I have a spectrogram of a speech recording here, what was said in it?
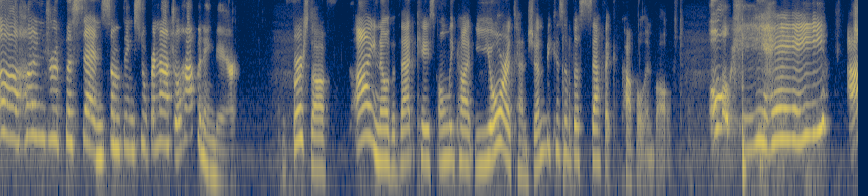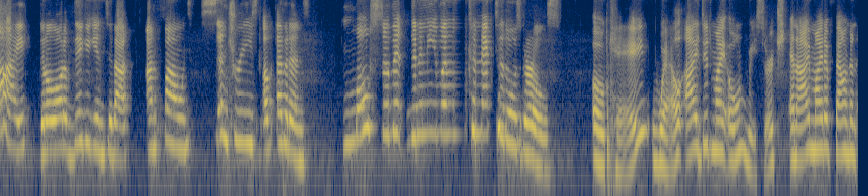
a hundred percent something supernatural happening there. First off, I know that that case only caught your attention because of the Sapphic couple involved. Okay, hey, I did a lot of digging into that and found centuries of evidence. Most of it didn't even connect to those girls. Okay, well, I did my own research and I might have found an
